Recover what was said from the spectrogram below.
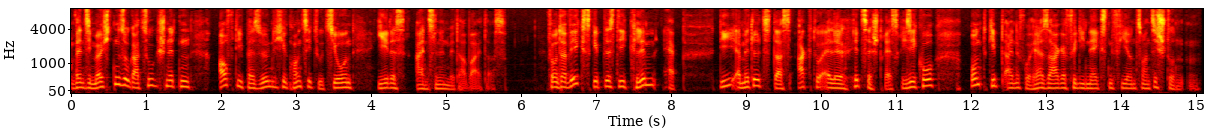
Und wenn Sie möchten, sogar zugeschnitten auf die persönliche Konstitution jedes einzelnen Mitarbeiters. Für unterwegs gibt es die Klim-App. Die ermittelt das aktuelle Hitzestressrisiko und gibt eine Vorhersage für die nächsten 24 Stunden.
